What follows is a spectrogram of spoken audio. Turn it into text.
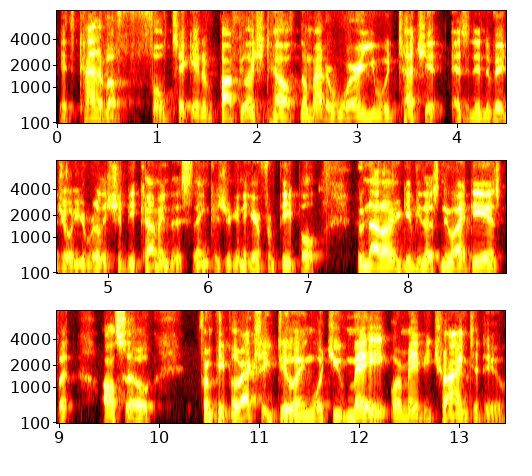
It's kind of a full ticket of population health, no matter where you would touch it as an individual. You really should be coming to this thing because you're going to hear from people who not only give you those new ideas, but also from people who are actually doing what you may or may be trying to do.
